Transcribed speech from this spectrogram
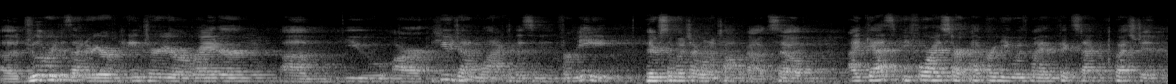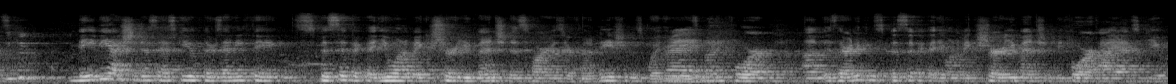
a jewelry designer, you're a painter, you're a writer, um, you are a huge animal activist, and for me, there's so much I want to talk about. So I guess before I start peppering you with my thick stack of questions. Maybe I should just ask you if there's anything specific that you want to make sure you mention as far as your foundations, what you raise money for. Um, is there anything specific that you want to make sure you mention before I ask you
